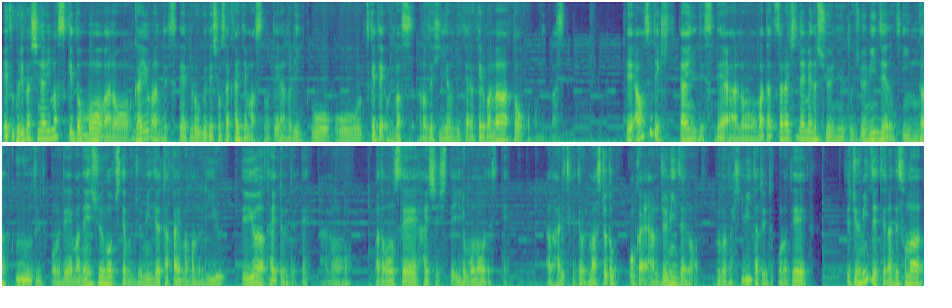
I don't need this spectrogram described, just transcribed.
えっ、ー、と、繰り返しになりますけども、あの、概要欄ですね、ブログで詳細書いてますので、あの、リンクをつけております。あの、ぜひ読んでいただければなと思います。で、合わせて聞きたいにですね、あの、まあ、脱サラ1年目の収入と住民税の金額というところで、まあ、年収が落ちても住民税は高いままの理由っていうようなタイトルでね、あの、また音声配信しているものをですね、あの、貼り付けております。ちょっと今回、あの、住民税の部分が響いたというところで、住民税ってなんでそんな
